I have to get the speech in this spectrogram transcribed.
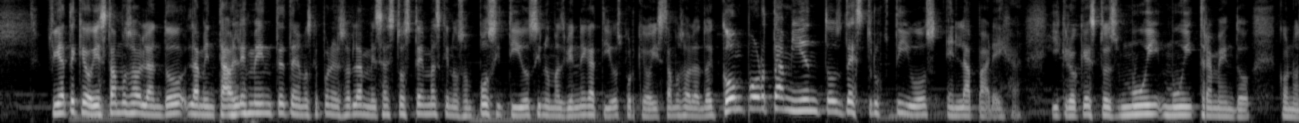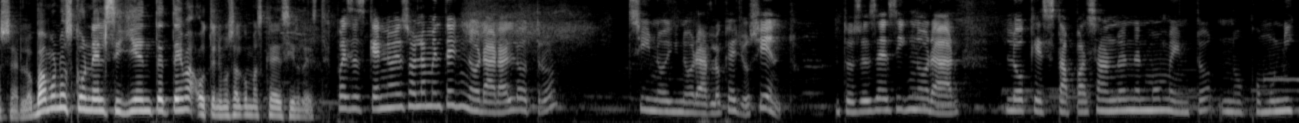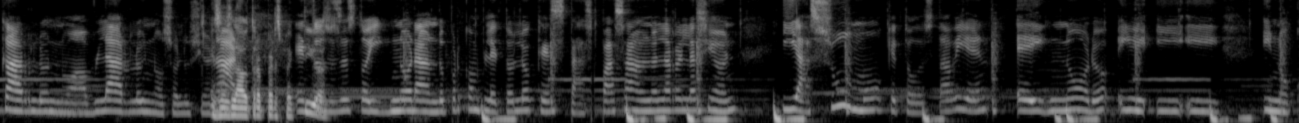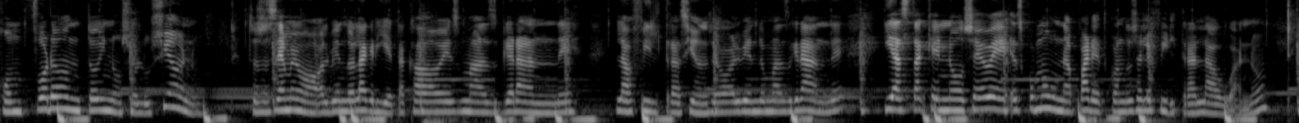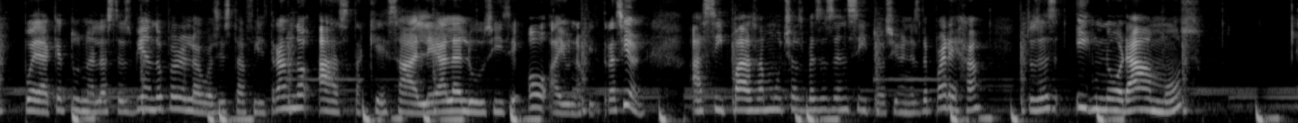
Fíjate que hoy estamos hablando, lamentablemente tenemos que poner sobre la mesa estos temas que no son positivos, sino más bien negativos, porque hoy estamos hablando de comportamientos destructivos en la pareja. Y creo que esto es muy, muy tremendo conocerlo. Vámonos con el siguiente tema, o tenemos algo más que decir de este. Pues es que no es solamente ignorar al otro, sino ignorar lo que yo siento. Entonces es ignorar lo que está pasando en el momento, no comunicarlo, no hablarlo y no solucionarlo. Esa es la otra perspectiva. Entonces estoy ignorando por completo lo que estás pasando en la relación y asumo que todo está bien e ignoro y, y, y, no confronto y no soluciono. Entonces se me va volviendo la grieta cada vez más grande la filtración se va volviendo más grande y hasta que no se ve, es como una pared cuando se le filtra el agua, ¿no? Pueda que tú no la estés viendo, pero el agua se está filtrando hasta que sale a la luz y dice, oh, hay una filtración. Así pasa muchas veces en situaciones de pareja. Entonces ignoramos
